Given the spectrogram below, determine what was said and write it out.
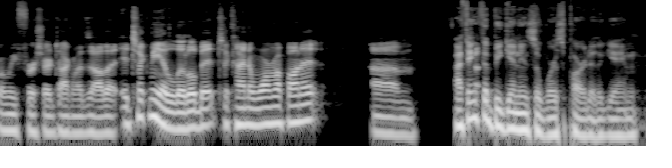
when we first started talking about Zelda. It took me a little bit to kind of warm up on it. Um, I think the beginning's the worst part of the game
